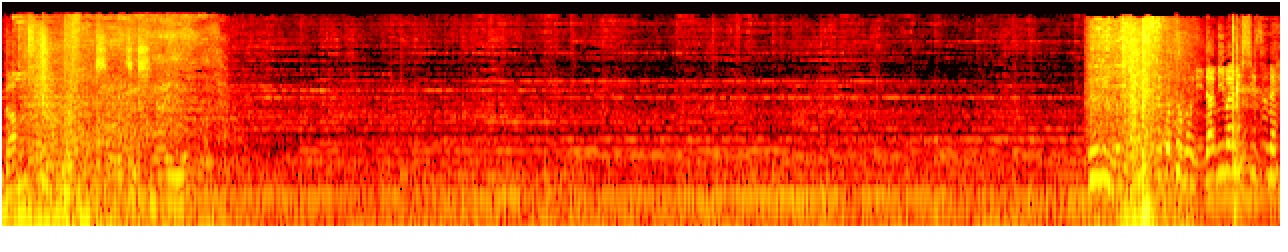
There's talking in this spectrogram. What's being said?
騙せよ承知しないよ。海の水とともに波間に沈め。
